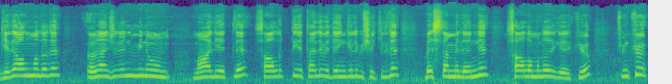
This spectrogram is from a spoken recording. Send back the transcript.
geri almaları, öğrencilerin minimum maliyetle sağlıklı, yeterli ve dengeli bir şekilde beslenmelerini sağlamaları gerekiyor. Çünkü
